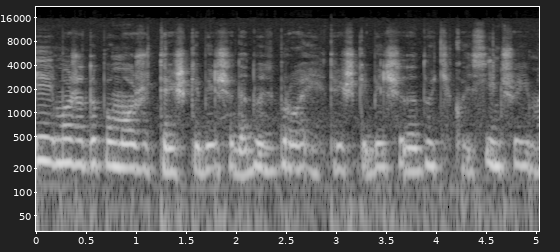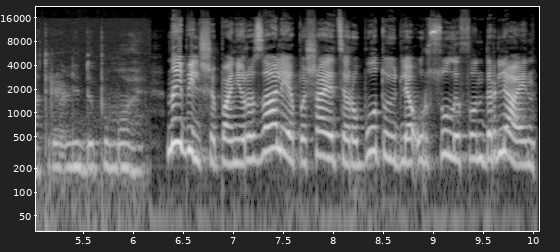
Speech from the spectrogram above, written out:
І, може, допоможуть трішки більше дадуть зброї, трішки більше дадуть якоїсь іншої матеріальної допомоги. Найбільше пані Розалія пишається роботою для Урсули фон дер Ляйн.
